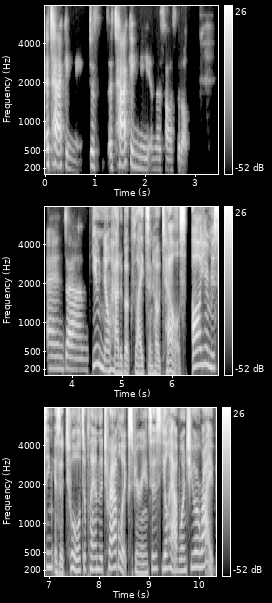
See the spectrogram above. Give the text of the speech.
attacking me, just attacking me in this hospital. And um, you know how to book flights and hotels. All you're missing is a tool to plan the travel experiences you'll have once you arrive.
